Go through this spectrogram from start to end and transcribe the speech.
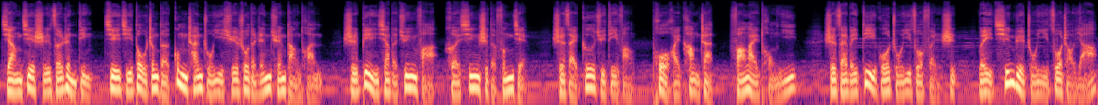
蒋介石则认定阶级斗争的共产主义学说的人权党团是变相的军阀和新式的封建，是在割据地方、破坏抗战、妨碍统一，是在为帝国主义做粉饰、为侵略主义做爪牙，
